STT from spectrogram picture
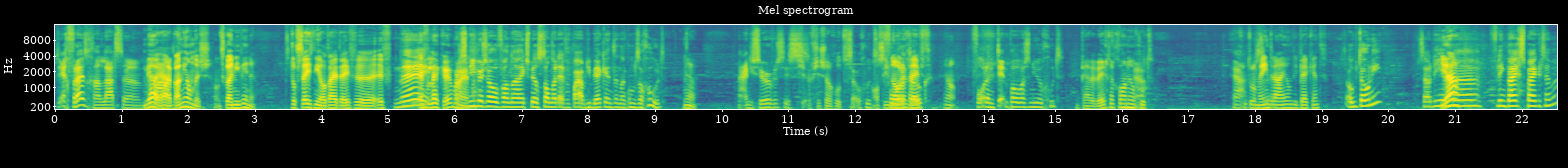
Is echt vooruit gegaan de laatste Ja, ja, maanden. dat kan niet anders. Anders kan je niet winnen. Het is nog steeds niet altijd even, even, Nee, even lekker. maar, Maar, het is niet meer zo van, eh, ik speel standaard even een paar op die backhand en dan komt het wel goed. Ja, Nou, die service is service is zo goed. zo goed. Als hij nodig ook. heeft. Ja. Voor en tempo was nu heel goed. Hij beweegt ook gewoon heel Ja. goed. Ja, goed dus, eromheen eh, draaien om die backhand. Oom Tony? Zou die Ja. hem eh, flink bijgespijkerd hebben?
